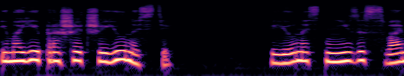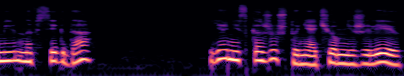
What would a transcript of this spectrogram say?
и моей прошедшей юности. Юность Низы с вами навсегда. Я не скажу, что ни о чем не жалею,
